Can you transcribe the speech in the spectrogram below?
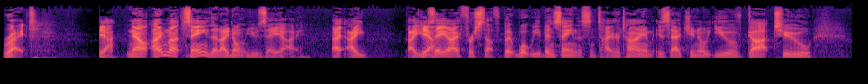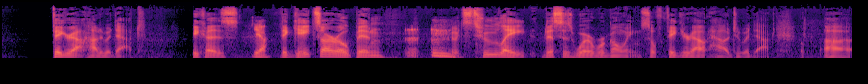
right. Yeah. Now, I'm not saying that I don't use AI. I I, I use Yeah. AI for stuff, but what we've been saying this entire time is that you know you have got to figure out how to adapt because Yeah. the gates are open. It's too late. This is where we're going. So figure out how to adapt. Uh,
